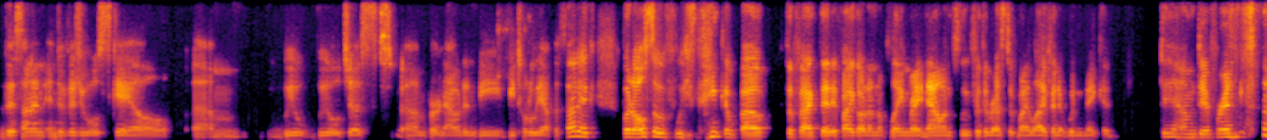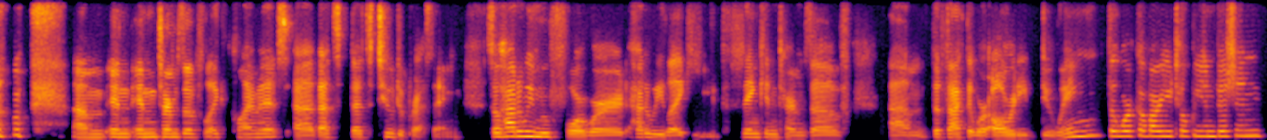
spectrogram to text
this on an individual scale. Um, we'll we'll just um, burn out and be be totally apathetic. But also, if we think about the fact that if I got on a plane right now and flew for the rest of my life, and it wouldn't make a damn difference um, in in terms of like climate, uh, that's that's too depressing. So how do we move forward? How do we like think in terms of um, the fact that we're already doing the work of our utopian vision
